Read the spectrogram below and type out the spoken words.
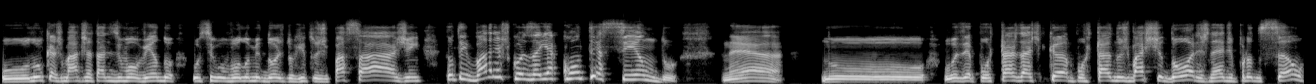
o Lucas Marques já está desenvolvendo o, o volume 2 do Ritos de Passagem. Então tem várias coisas aí acontecendo, né? No vou dizer, por trás das por trás dos bastidores né, de produção,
